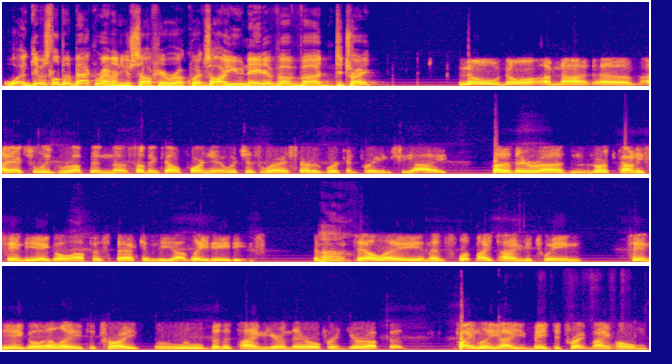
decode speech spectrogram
w- give us a little bit of background on yourself here, real quick. So, are you native of uh, Detroit? No, no, I'm not. Uh, I actually grew up in uh, Southern California, which is where I started working for AMCI out of their uh, North County, San Diego office back in the uh, late 80s. And I went to LA and then split my time between San Diego, LA, Detroit, a little bit of time here and there over in Europe. And finally, I made Detroit my home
